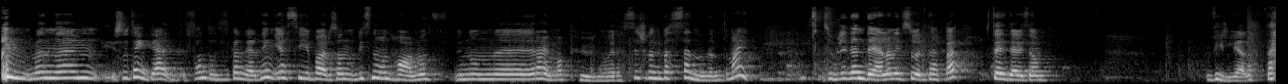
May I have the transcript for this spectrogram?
Men ehm, så tenkte jeg fantastisk anledning. Jeg sier bare sånn Hvis noen har noen, noen uh, Rauma Puno-rester, så kan de bare sende dem til meg. Så blir det en del av mitt store teppe. Så tenkte jeg liksom Vil jeg dette?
